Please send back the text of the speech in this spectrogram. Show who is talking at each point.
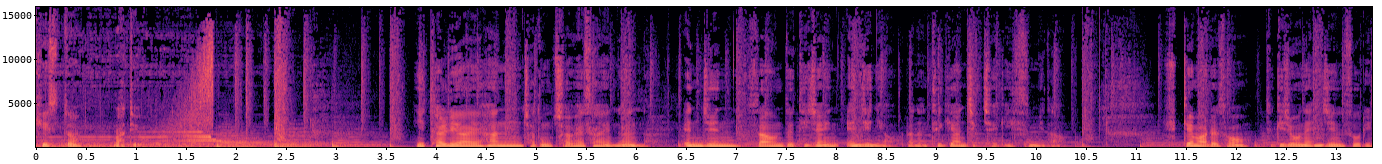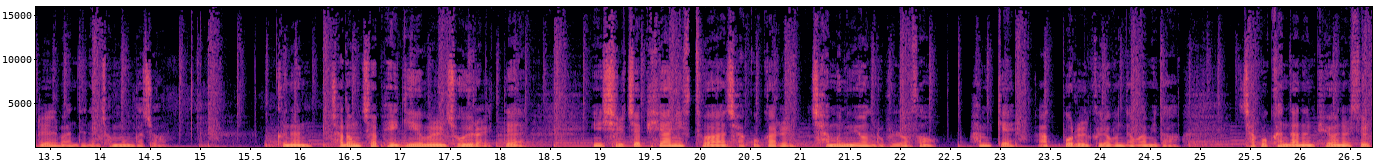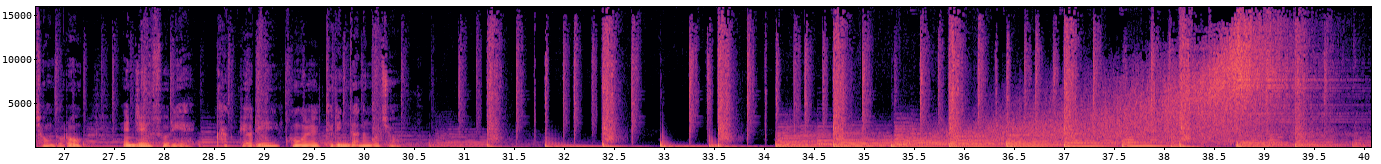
Speaker 1: Kiss the Radio 이탈리아의 한 자동차 회사에는 엔진 사운드 디자인 엔지니어라는 특이한 직책이 있습니다. 쉽게 말해서 듣기 좋은 엔진 소리를 만드는 전문가죠. 그는 자동차 배기음을 조율할 때 실제 피아니스트와 작곡가를 자문위원으로 불러서 함께 악보를 그려본다고 합니다. 작곡한다는 표현을 쓸 정도로 엔진 소리에 각별히 공을 들인다는 거죠.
